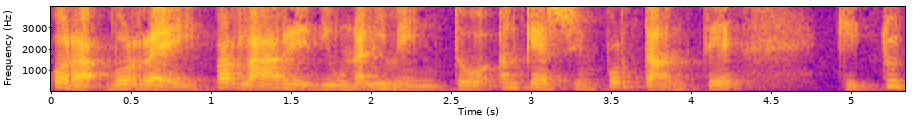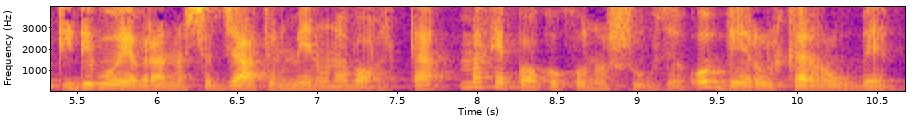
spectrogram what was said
Ora vorrei parlare di un alimento anch'esso importante che tutti di voi avranno assaggiato almeno una volta, ma che è poco conosciuto, ovvero il carrube.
